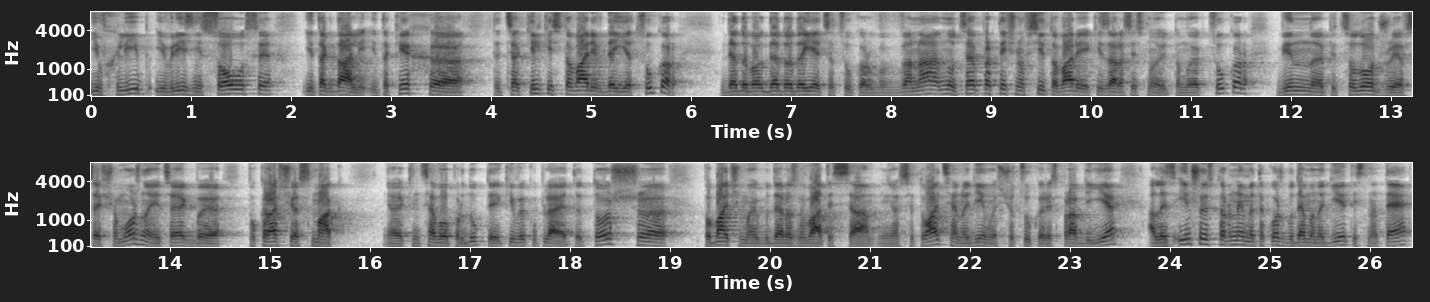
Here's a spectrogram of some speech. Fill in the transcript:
і в хліб, і в різні соуси, і так далі. І таких е, ця кількість товарів, де є цукор. Де, де додається цукор, вона ну це практично всі товари, які зараз існують. Тому як цукор він е, підсолоджує все, що можна, і це якби покращує смак е, кінцевого продукту, який ви купляєте. Тож е, побачимо, як буде розвиватися ситуація. Надіємося, що цукор і справді є. Але з іншої сторони, ми також будемо надіятись на те,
